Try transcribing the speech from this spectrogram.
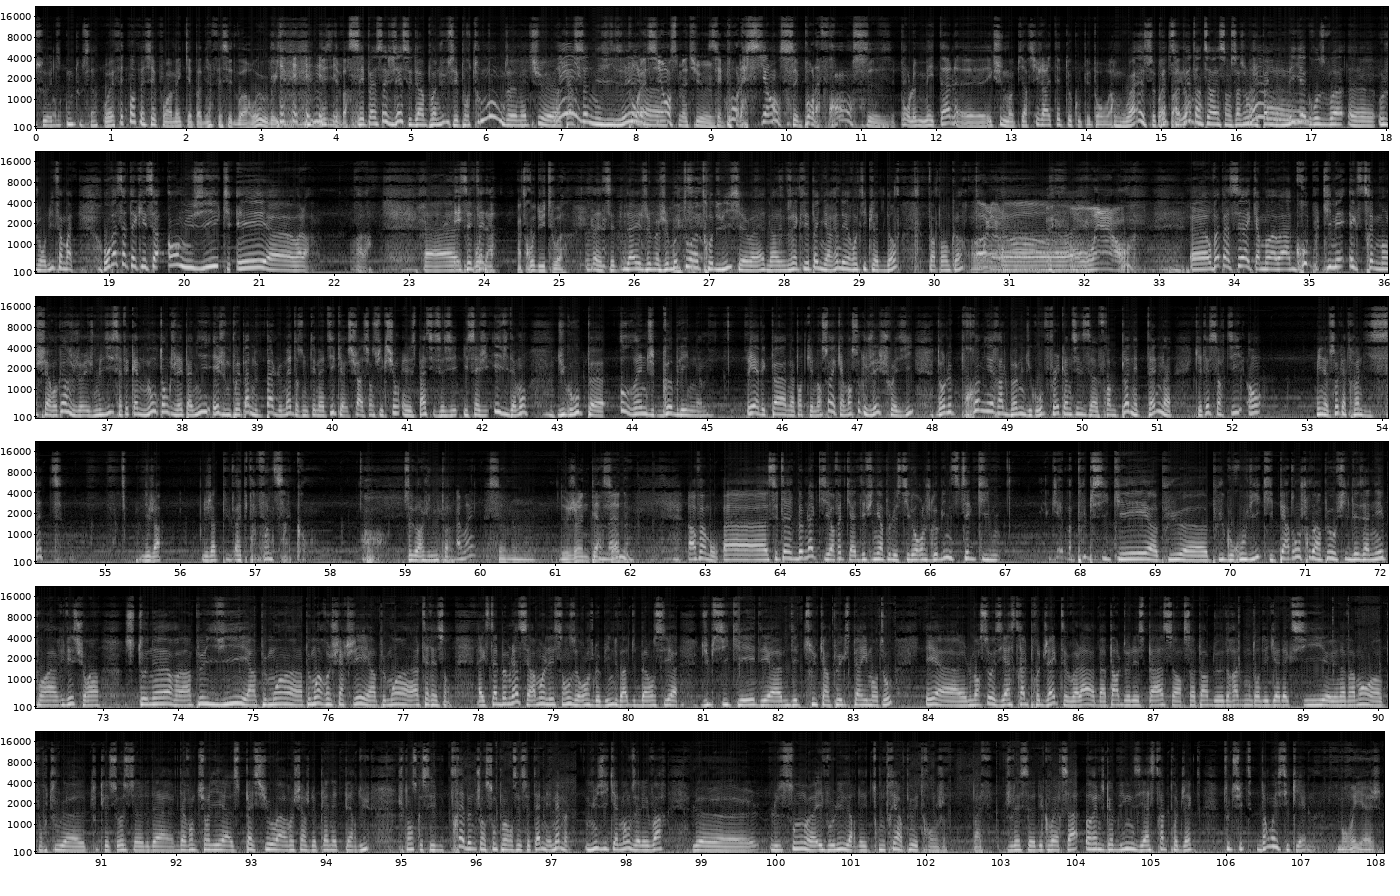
tout ça. Ouais, faites-moi passer pour un mec qui a pas bien fait ses devoirs. Oui, oui, oui. N'hésitez pas. C'est pas ça que je disais, c'est d'un point de c'est pour tout le monde, Mathieu. Oui. Personne n'est visé. Pour la euh, science, Mathieu. C'est pour la science, c'est pour la France, c'est pour le métal. Euh, Excuse-moi Pierre, si j'arrêtais de te couper pour voir. Ouais, ça peut, Ouais, être, par ça peut exemple. être intéressant. Sachant que j'ai Ouais, pas une ouais, ouais. méga grosse voix euh, aujourd'hui. Enfin bref, on va s'attaquer ça en musique et euh, voilà, voilà. Et c'était- voilà, introduis-toi. Ouais, Là, je, je m'auto-introduis. Voilà, ne vous inquiétez pas, il n'y a rien d'érotique là-dedans. Enfin, pas encore. Euh, Wow. Euh, on va passer avec un, un groupe qui m'est extrêmement cher au cœur. Je, je me dis, ça fait quand même longtemps que je l'avais pas mis et je ne pouvais pas ne pas le mettre dans une thématique sur la science-fiction et l'espace. Il s'agit- évidemment du groupe euh, Orange Goblin. Et avec pas n'importe quel morceau, avec un morceau que j'ai choisi dans le premier album du groupe Frequencies from Planet 10 qui était sorti en 1997. Déjà. Déjà plus. Ah putain, 25 ans. Oh, ça ne me rajeunit pas. Ah ouais? Nous sommes euh, de jeunes personnes. Enfin bon, euh, cet album-là qui en fait qui a défini un peu le style Orange Goblin, c'est celle qui, plus psyché, euh, plus euh, plus groovy, qui perdront je trouve un peu au fil des années pour arriver sur un stoner un peu heavy et un peu moins recherché et un peu moins intéressant. Avec cet album-là, c'est vraiment l'essence d'Orange Goblin, va de balancer du psyché, des des trucs un peu expérimentaux. Et euh, le morceau The Astral Project, voilà, bah, parle de l'espace. Ça parle de dragons dans des galaxies. Il y en a vraiment euh, pour tout, euh, toutes les sauces, euh, d'a- d'aventuriers euh, spatiaux à recherche de planètes perdues. Je pense que c'est une très bonne chanson pour lancer ce thème. Et même musicalement, vous allez voir, le, son euh, évolue vers des contrées un peu étranges. Bref, je vous laisse euh, découvrir ça. Orange Goblin, The Astral Project, tout de suite dans YCKM. Bon voyage.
